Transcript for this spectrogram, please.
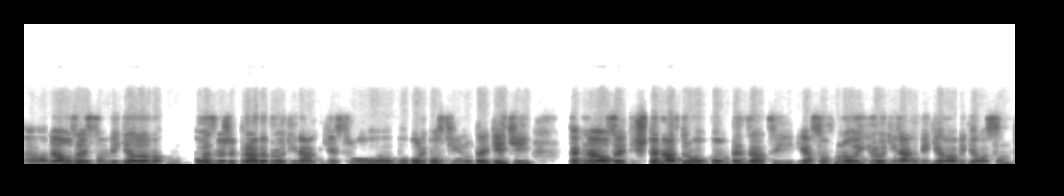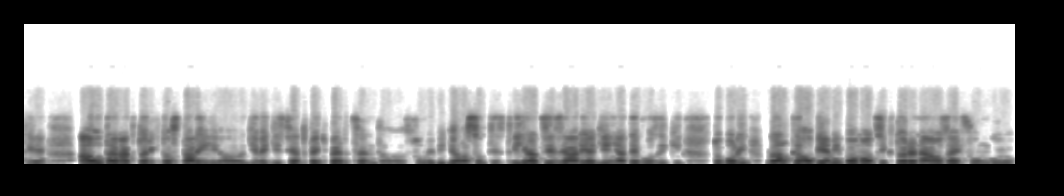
naozaj som videla, povedzme, že práve v rodinách, kde sú, boli postihnuté deti, tak naozaj tých 14 druhov kompenzácií ja som v mnohých rodinách videla. Videla som tie auta, na ktorých dostali 95% e, e, sumy, videla som tie zdvíhacie zariadenia, tie vozíky. To boli veľké objemy pomoci, ktoré naozaj fungujú.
